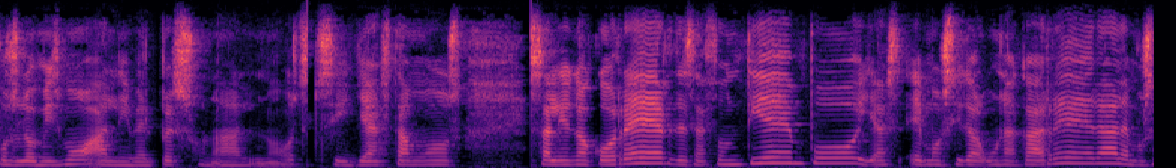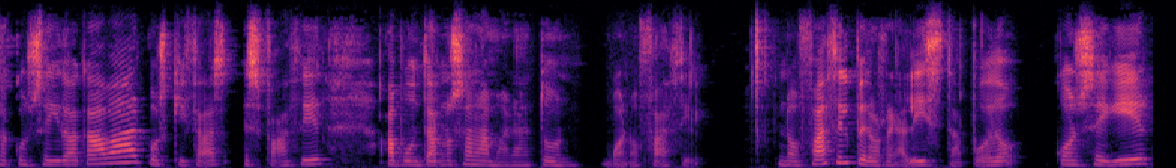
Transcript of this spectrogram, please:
pues lo mismo al nivel personal, ¿no? Si ya estamos saliendo a correr desde hace un tiempo, ya hemos ido a alguna carrera, la hemos conseguido acabar, pues quizás es fácil apuntarnos a la maratón. Bueno, fácil. No fácil, pero realista. Puedo conseguir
